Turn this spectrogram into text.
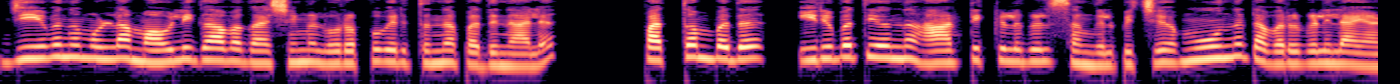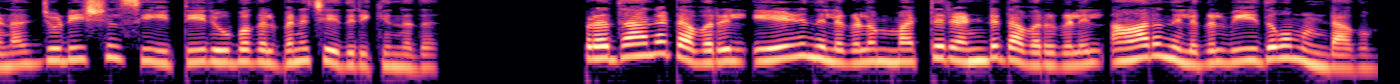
ജീവനുമുള്ള മൗലികാവകാശങ്ങൾ ഉറപ്പുവരുത്തുന്ന പതിനാല് പത്തൊമ്പത് ഇരുപത്തിയൊന്ന് ആർട്ടിക്കിളുകൾ സങ്കൽപ്പിച്ച് മൂന്ന് ടവറുകളിലായാണ് ജുഡീഷ്യൽ സിഇടി രൂപകൽപ്പന ചെയ്തിരിക്കുന്നത്. പ്രധാന ടവറിൽ ഏഴ് നിലകളും മറ്റ് രണ്ട് ടവറുകളിൽ ആറ് നിലകൾ വീതവും ഉണ്ടാകും.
